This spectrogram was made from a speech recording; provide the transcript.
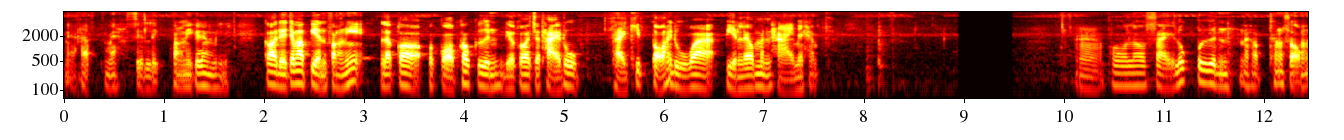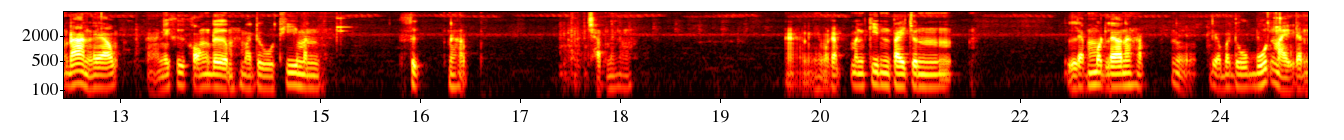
เนี่ยครับเนี่ยเศษเหล็กฝั่งนี้ก็ยังมี ก็เดี๋ยวจะมาเปลี่ยนฝั่งนี้ แล้วก็ประกอบเข้าคืนเดี๋ยวก็จะถ่ายรูปถ่ายคลิปต่อให้ดูว่าเปลี่ยนแล้วมันหายไหมครับอ่าพอเราใส่ลูกปืนนะครับ ทั้งสองด้านแล้วอ่านี่คือของเดิมมาดูที่มันสึกนะครับ ชัดไหมเนาะอ่านี่เห็นไหมครับมันกินไปจนแหลมหมดแล้วนะครับนี่เดี๋ยวมาดูบูทใหม่กัน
